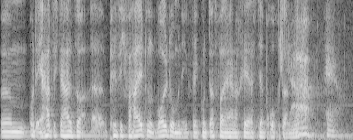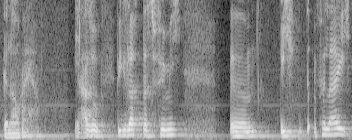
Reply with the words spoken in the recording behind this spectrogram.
Ähm, Und er hat sich dann halt so äh, pissig verhalten und wollte unbedingt weg. Und das war ja nachher erst der Bruch dann. Ne? Ja, ja. Genau. Naja. Ja. Also, wie gesagt, das für mich, ähm, ich, vielleicht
